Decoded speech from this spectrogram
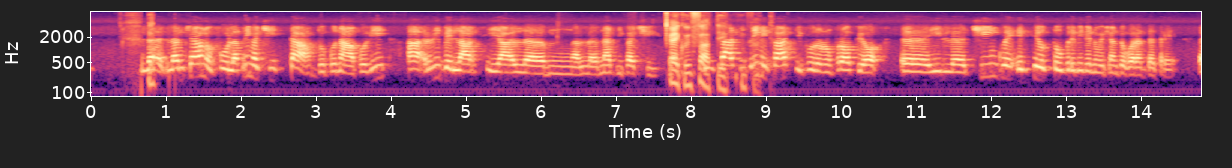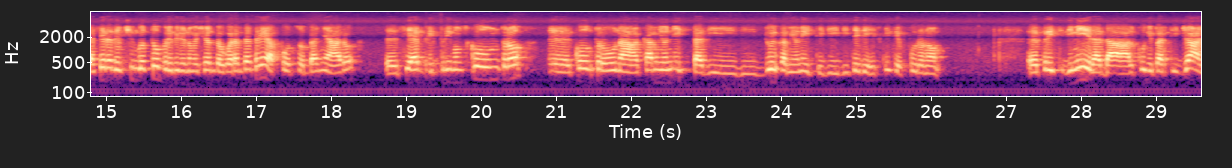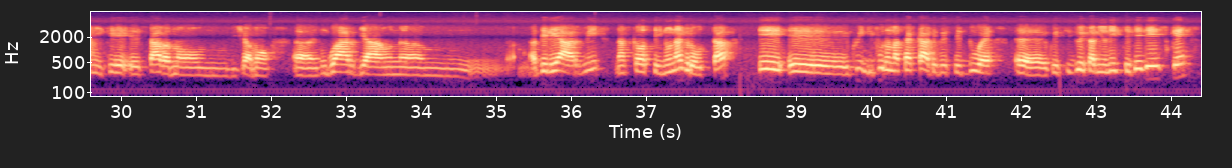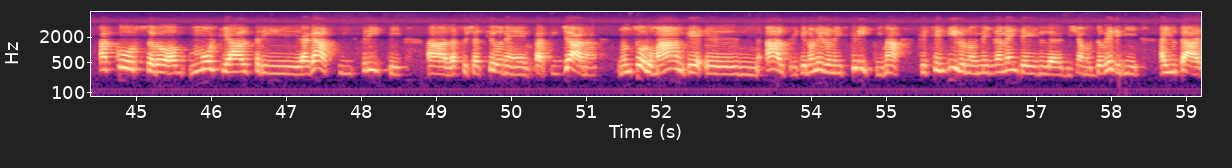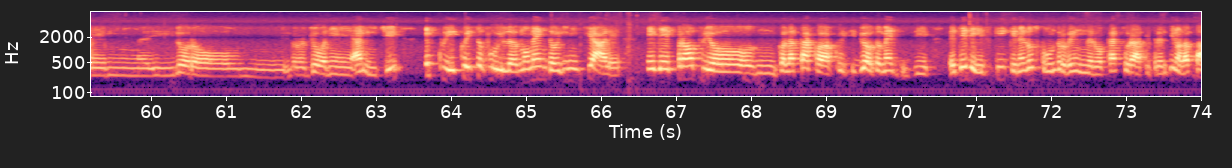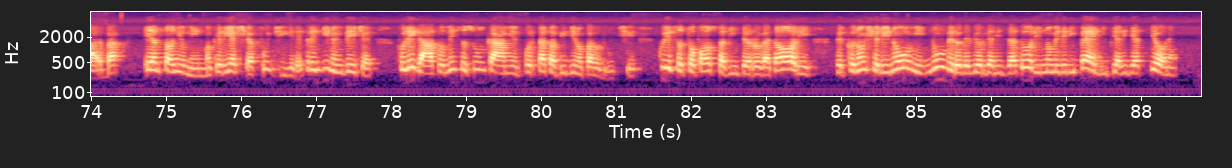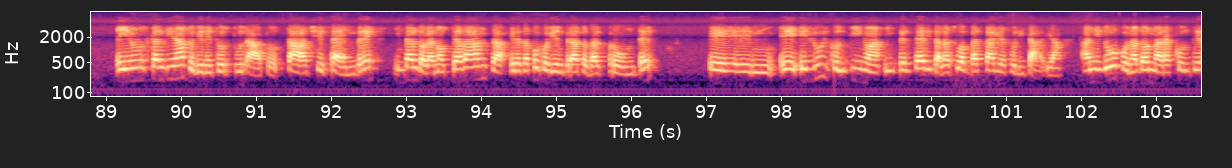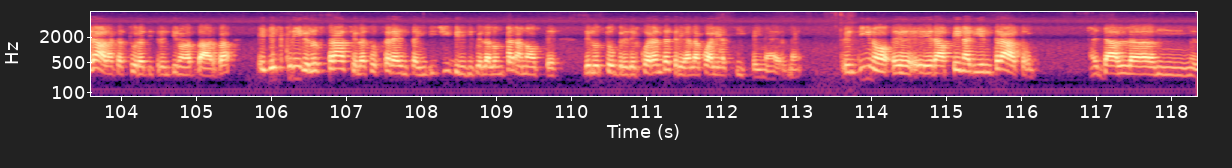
L- Lanciano fu la prima città dopo Napoli a ribellarsi al, um, al nazifascismo. Ecco, infatti, infatti, I primi fatti furono proprio eh, il 5 e il 6 ottobre 1943. La sera del 5 ottobre 1943 a Pozzo Bagnaro eh, si ebbe il primo scontro eh, contro una camionetta di, di due camionetti di, di, tedeschi che furono eh, presi di mira da alcuni partigiani che eh, stavano diciamo, eh, in guardia un, um, a delle armi nascoste in una grotta e eh, quindi furono attaccate queste due, eh, due camionette tedesche, accorsero molti altri ragazzi iscritti all'associazione partigiana, non solo ma anche eh, altri che non erano iscritti ma che sentirono immediatamente il, diciamo, il dovere di aiutare mh, i loro loro giovani amici e qui questo fu il momento iniziale ed è proprio con l'attacco a questi due automezzi tedeschi che nello scontro vennero catturati Trentino La Barba e Antonio Memmo che riesce a fuggire. Trentino invece fu legato, messo su un camion e portato a Vidino Paolucci. Qui è sottoposto ad interrogatori per conoscere i nomi, il numero degli organizzatori, il nome dei ribelli, i piani di azione. E in uno scandinato viene torturato, tace sempre, intanto la notte avanza, era da poco rientrato dal fronte e, e, e lui continua imperterrita la sua battaglia solitaria. Anni dopo una donna racconterà la cattura di Trentino la Barba e descrive lo strazio e la sofferenza indicibili di quella lontana notte dell'ottobre del 43 alla quale assiste inerme. Trentino eh, era appena rientrato dal, mm,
